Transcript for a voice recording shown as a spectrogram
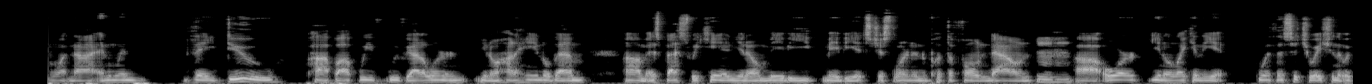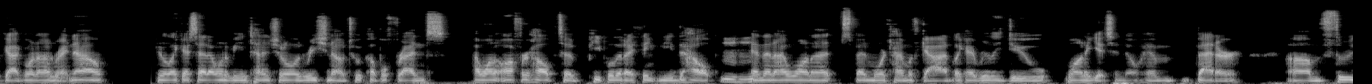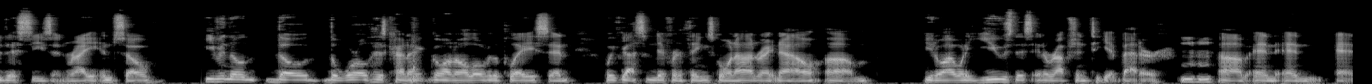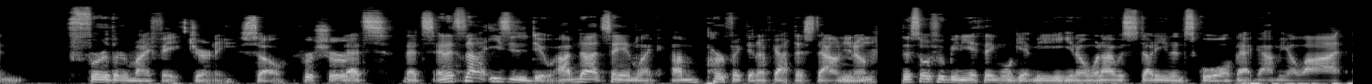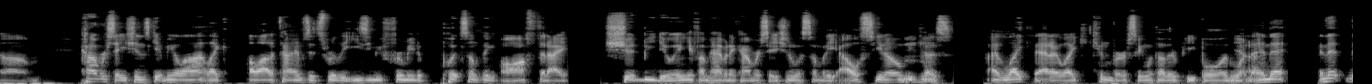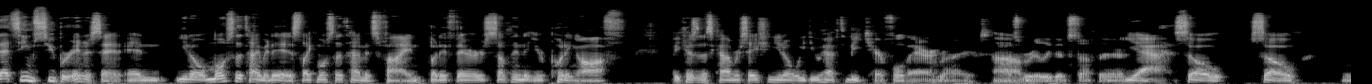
whatnot and when they do pop up we've we've got to learn you know how to handle them um, as best we can you know maybe maybe it's just learning to put the phone down hmm uh, or you know like in the with the situation that we've got going on right now. You know like i said i want to be intentional and reaching out to a couple friends. I want to offer help to people that i think need the help hmm and then I want to spend more time with God. Like I really do want to get to know Him better um, through this season, right? And so, even though though the world has kind of gone all over the place, and we've got some different things going on right now, um, you know, I want to use this interruption to get better. Hmm um, and and and further my faith journey. So For sure. that's that's and it's not easy to do. I'm not saying like I'm perfect and I've got this down. You know, Mhm. the social media thing will get me. You know, when I was studying in school, that got me a lot. Um, conversations get me a lot. Like a lot of times, it's really easy for me to put something off that I should be doing if I'm having a conversation with somebody else. You know, Mhm. because I like that. I like conversing with other people and Yeah. whatnot. And that and that that seems super innocent. And you know, most of the time it is. Like most of the time it's fine. But if there's something that you're putting off because of this conversation, you know, we do have to be careful there. Right. That's Um, really good stuff there. Yeah. So so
